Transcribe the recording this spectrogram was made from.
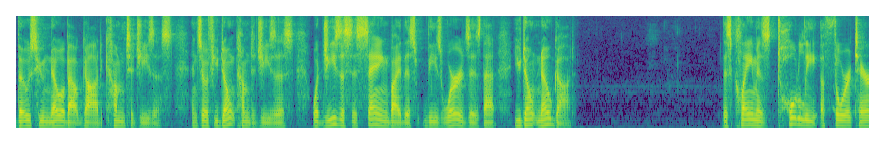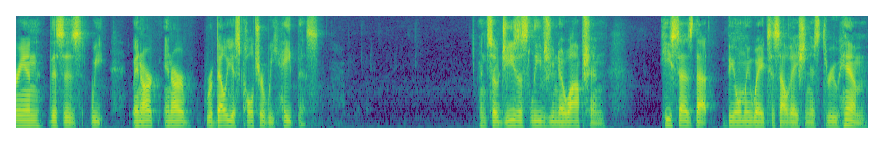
Those who know about God come to Jesus. And so if you don't come to Jesus, what Jesus is saying by this, these words is that you don't know God. This claim is totally authoritarian. This is we in our in our rebellious culture we hate this. And so Jesus leaves you no option. He says that the only way to salvation is through him,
